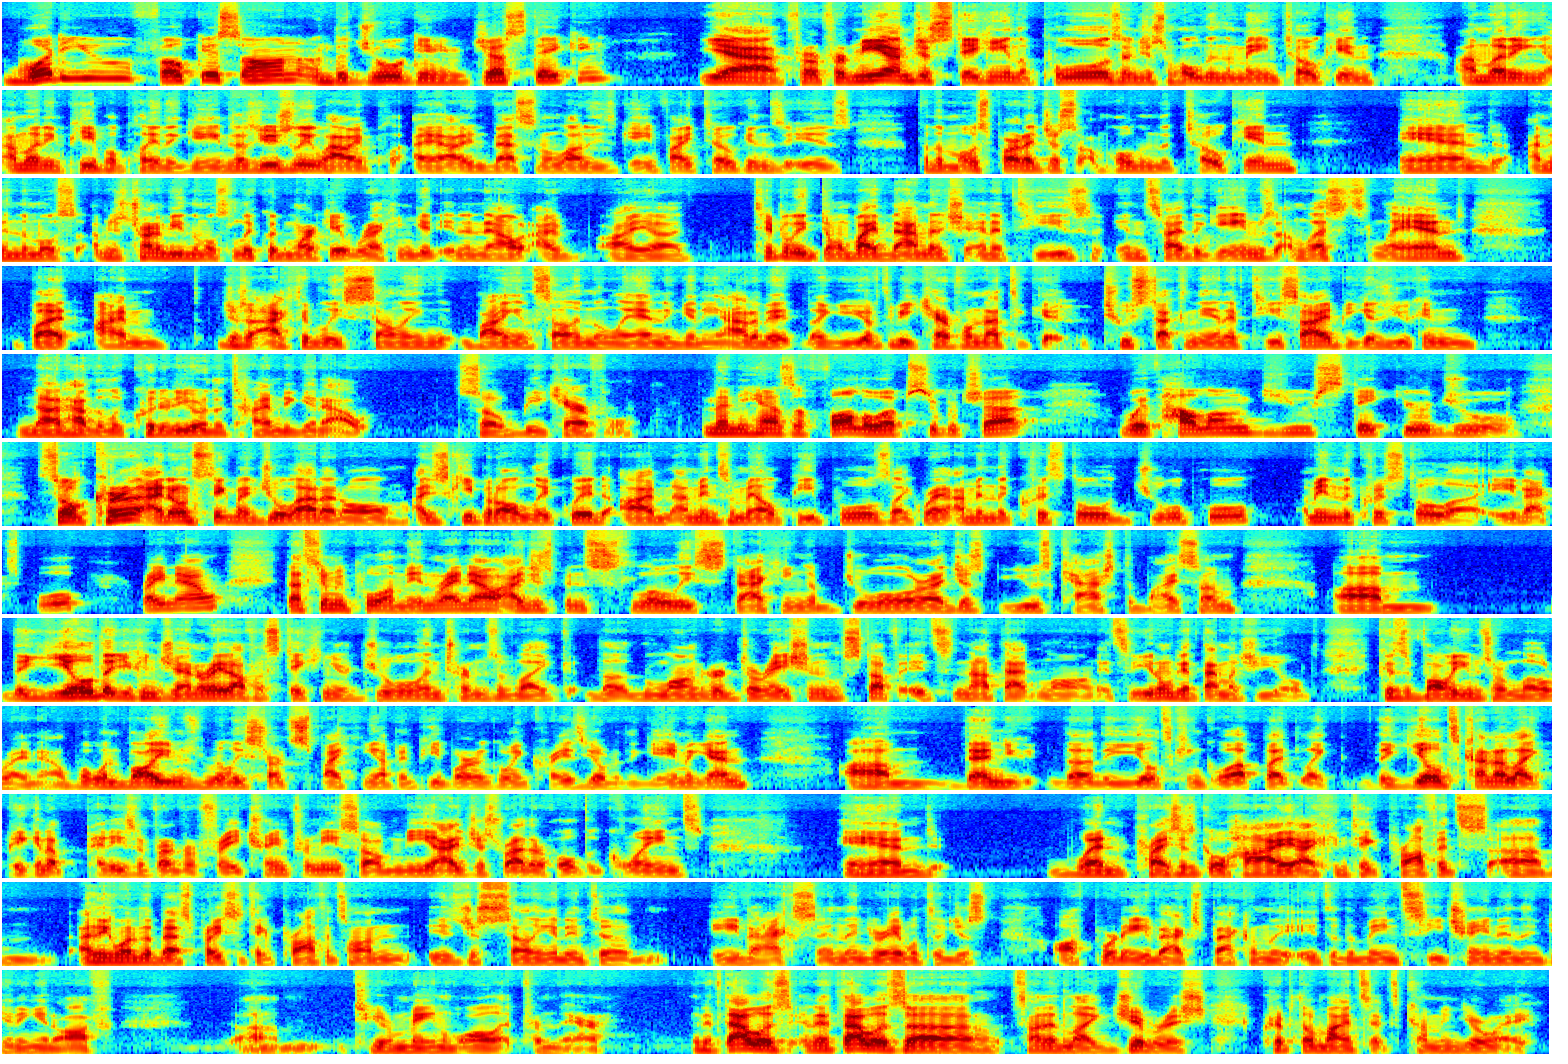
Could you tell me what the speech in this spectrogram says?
What do you focus on on the Jewel game? Just staking? Yeah, for for me, I'm just staking in the pools and just holding the main token. I'm letting I'm letting people play the games. That's usually how I play, I invest in a lot of these GameFi tokens. Is for the most part, I just I'm holding the token, and I'm in the most. I'm just trying to be in the most liquid market where I can get in and out. I I uh, typically don't buy that much NFTs inside the games unless it's land, but I'm just actively selling, buying and selling the land and getting out of it. Like you have to be careful not to get too stuck in the NFT side because you can not have the liquidity or the time to get out. So be careful. And then he has a follow up super chat with how long do you stake your jewel? So currently, I don't stake my jewel out at all. I just keep it all liquid. I'm, I'm in some LP pools, like right. I'm in the crystal jewel pool. I mean the crystal uh, AVAX pool right now. That's the only pool I'm in right now. I just been slowly stacking up jewel, or I just use cash to buy some. Um, the yield that you can generate off of staking your jewel in terms of like the longer duration stuff it's not that long. It's you don't get that much yield because volumes are low right now. But when volumes really start spiking up and people are going crazy over the game again um then you the the yields can go up. But like the yields kind of like picking up pennies in front of a freight train for me. So me i just rather hold the coins and when prices go high i can take profits. Um i think one of the best places to take profits on is just selling it into AVAX, and then you're able to just offboard AVAX back on the into the main C chain, and then getting it off um, to your main wallet from there. And if that was and if that was uh sounded like gibberish, crypto mindsets coming your way.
